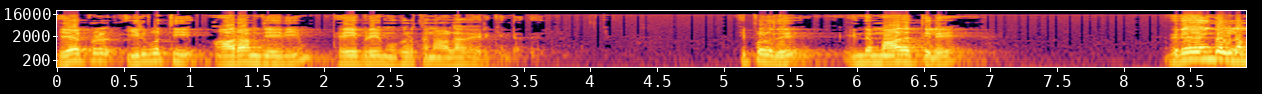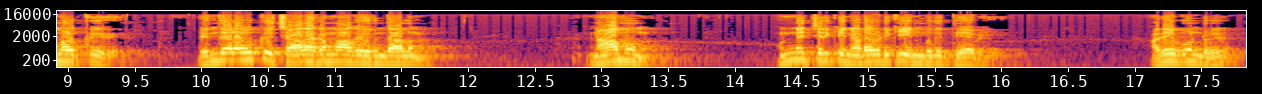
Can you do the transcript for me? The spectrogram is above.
ஏப்ரல் இருபத்தி ஆறாம் தேதியும் தேய்பிரை முகூர்த்த நாளாக இருக்கின்றது. இப்பொழுது இந்த மாதத்திலே கிரகங்கள் நம்மளுக்கு எந்த அளவுக்கு சாதகமாக இருந்தாலும் நாமும் முன்னெச்சரிக்கை நடவடிக்கை என்பது தேவை. அதேபோன்று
